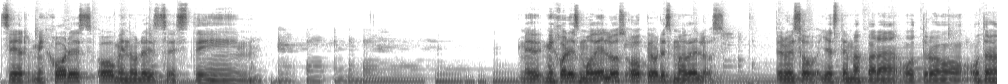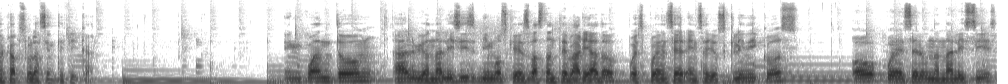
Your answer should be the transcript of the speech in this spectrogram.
ser mejores o menores, este, mejores modelos o peores modelos. Pero eso ya es tema para otro, otra cápsula científica. En cuanto al bioanálisis, vimos que es bastante variado, pues pueden ser ensayos clínicos o puede ser un análisis,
